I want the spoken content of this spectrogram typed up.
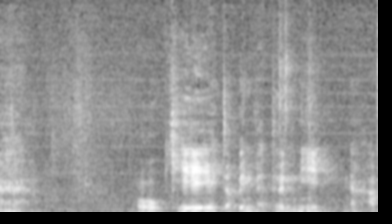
อ่าโอเคจะเป็นแพทเทิร์นนี้นะครับ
